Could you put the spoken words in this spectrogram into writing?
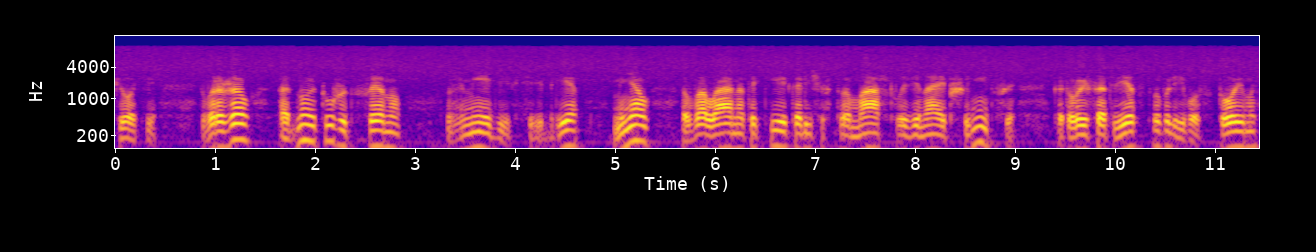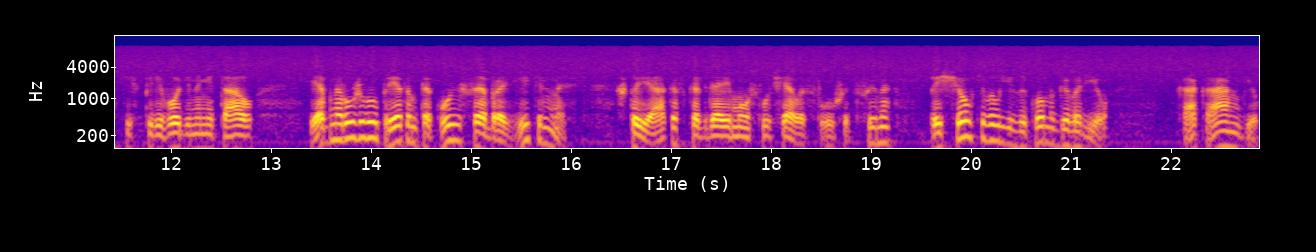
счете, выражал одну и ту же цену в меди и в серебре, менял вала на такие количества масла, вина и пшеницы, которые соответствовали его стоимости в переводе на металл, и обнаруживал при этом такую сообразительность, что Яков, когда ему случалось слушать сына, прищелкивал языком и говорил «Как ангел,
